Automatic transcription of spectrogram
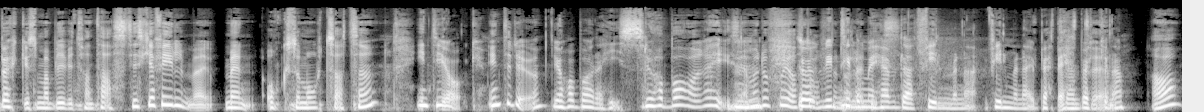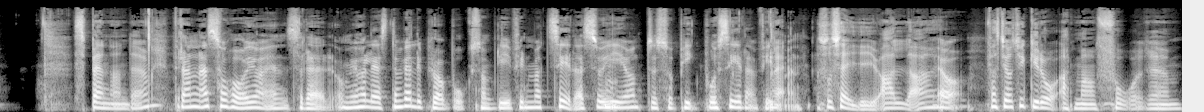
böcker som har blivit fantastiska filmer men också motsatsen. Inte jag. Inte du? Jag har bara hiss. Du har bara hiss, ja men då får jag stå Jag vill till och med diss. hävda att filmerna, filmerna är bättre, än Bättre. böckerna. Ja, spännande. För annars så har jag en sådär, om jag har läst en väldigt bra bok som blir filmatiserad så är jag inte så pigg på att se den filmen. Nej, så säger ju alla. Ja. Fast jag tycker då att man får um,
